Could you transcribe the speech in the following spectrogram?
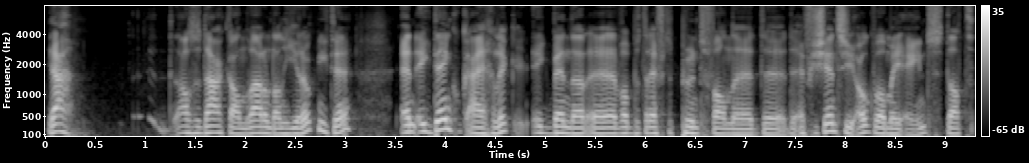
Ja, als het daar kan, waarom dan hier ook niet, hè? En ik denk ook eigenlijk, ik ben daar eh, wat betreft het punt van eh, de, de efficiëntie ook wel mee eens. Dat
